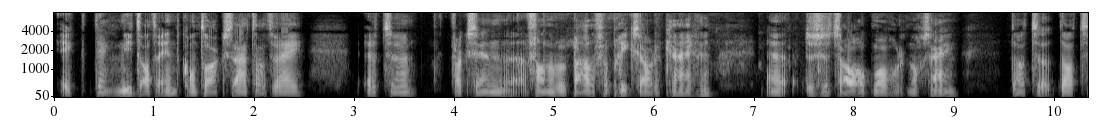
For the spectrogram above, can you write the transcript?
Ik denk niet dat er in het contract staat dat wij het uh, vaccin van een bepaalde fabriek zouden krijgen. dus het zou ook mogelijk nog zijn dat, dat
